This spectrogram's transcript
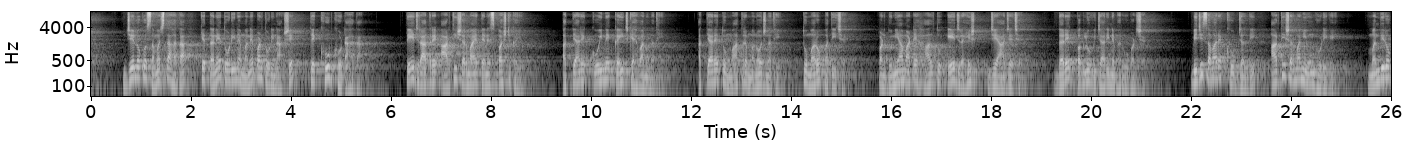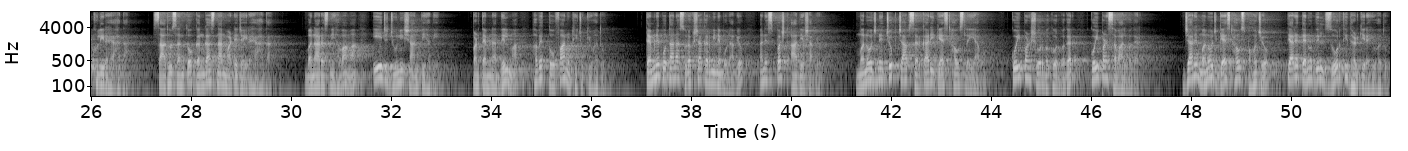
જે લોકો સમજતા હતા કે તને તોડીને મને પણ તોડી નાખશે, તે ખૂબ ખોટા હતા. તે જ રાત્રે આરતી શર્માએ તેને સ્પષ્ટ કહ્યું. અત્યારે કોઈને કંઈ જ કહેવાનું નથી. અત્યારે તું માત્ર મનોજ નથી, તું મારો પતિ છે. પણ દુનિયા માટે હાલ તું એ જ રહીશ જે આજે છે. દરેક પગલું વિચારીને ભરવું પડશે. બીજી સવારે ખૂબ જલ્દી આરતી શર્માની ઊંઘ ઉડી ગઈ. મંદિરો ખુલી રહ્યા હતા. સાધુ સંતો ગંગા સ્નાન માટે જઈ રહ્યા હતા. બનારસની હવામાં એ જ જૂની શાંતિ હતી. પણ તેમના દિલમાં હવે તોફાન ઉઠી ચૂક્યું હતું. તેમણે પોતાના સુરક્ષાકર્મીને બોલાવ્યો અને સ્પષ્ટ આદેશ આપ્યો. મનોજને ચૂપચાપ સરકારી ગેસ્ટ હાઉસ લઈ આવો. કોઈ પણ શોરબકોર વગર, કોઈ પણ સવાલ વગર. જ્યારે મનોજ ગેસ્ટ હાઉસ પહોંચ્યો, ત્યારે તેનું દિલ જોરથી ધડકી રહ્યું હતું.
